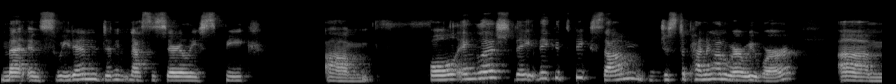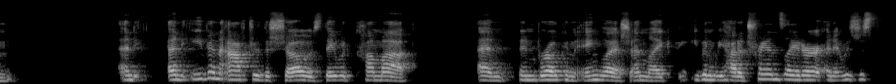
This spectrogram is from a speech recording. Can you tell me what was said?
met in Sweden didn't necessarily speak um, full English. They they could speak some, just depending on where we were. Um, and and even after the shows, they would come up and in broken English, and like even we had a translator, and it was just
